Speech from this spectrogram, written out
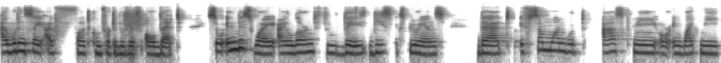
I wouldn't say I felt comfortable with all that. So in this way, I learned through this, this experience that if someone would ask me or invite me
